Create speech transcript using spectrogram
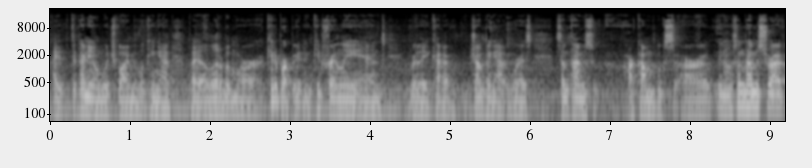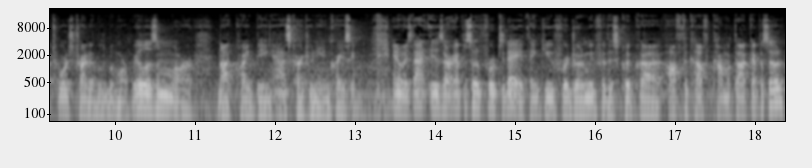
I, depending on which volume you're looking at, but a little bit more kid appropriate and kid friendly and really kind of jumping out. Whereas sometimes our comic books are, you know, sometimes strive towards trying a little bit more realism or not quite being as cartoony and crazy. Anyways, that is our episode for today. Thank you for joining me for this quick uh, off the cuff comic talk episode.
